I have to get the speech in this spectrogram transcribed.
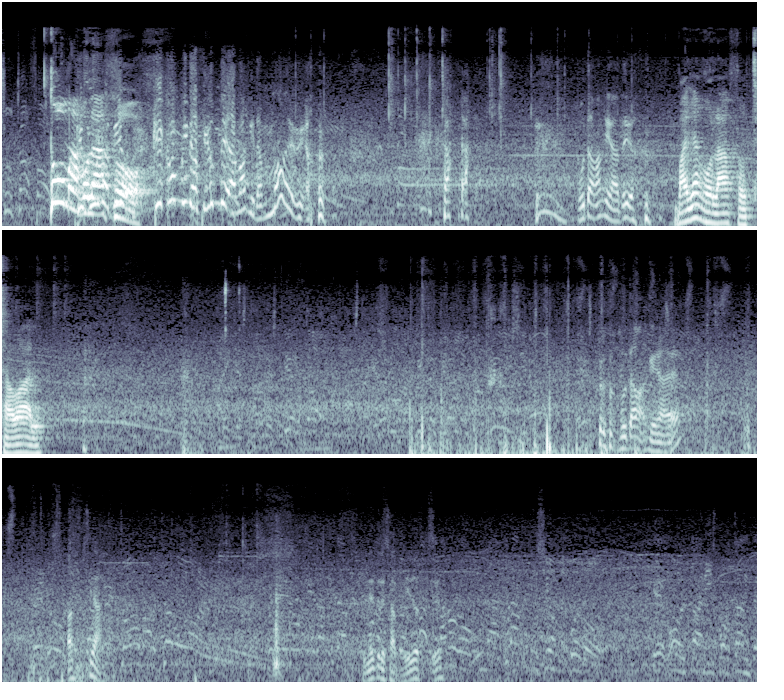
chutazo! ¡Toma, golazo! ¡Qué combinación de la máquina! ¡Madre mía! Puta máquina, tío. Vaya golazo, chaval. Puta máquina, ¿eh? Hostia. Tiene tres apellidos, tío. Visión de juego. Qué gol tan importante.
